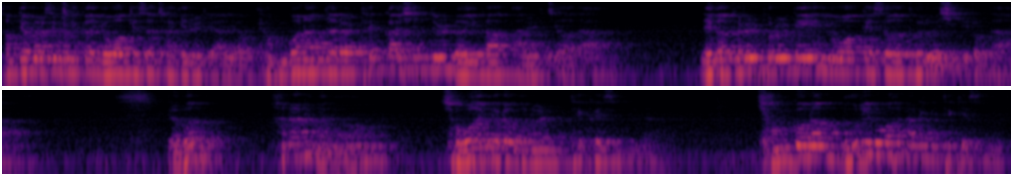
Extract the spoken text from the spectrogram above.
3절 말씀 보니까 여호와께서 자기를 위하여 경건한 자를 택하신 줄 너희가 알지어다. 내가 그를 부를 때에 여호와께서 들으시리로다. 여러분, 하나님은요, 저와 여러분을 택했습니다. 경건한 무리로 하나님이 택했습니다.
